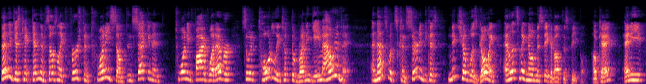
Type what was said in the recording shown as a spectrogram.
then they just kept getting themselves like first and twenty something, second and twenty five, whatever. So it totally took the running game out of it. And that's what's concerning because Nick Chubb was going, and let's make no mistake about this, people, okay? Any,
